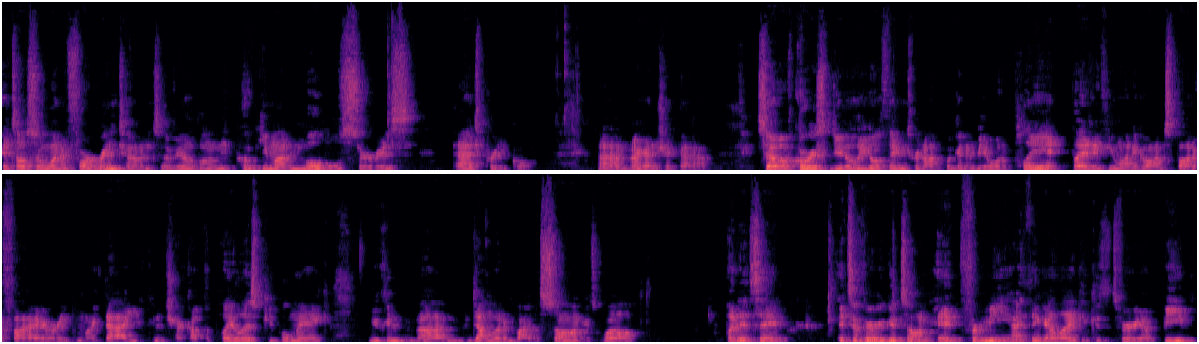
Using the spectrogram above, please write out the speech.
it's also one of four ringtones available on the Pokemon mobile service. That's pretty cool. Um, I got to check that out. So, of course, due to legal things, we're not going to be able to play it. But if you want to go on Spotify or anything like that, you can check out the playlist people make. You can um, download and buy the song as well. But it's a it's a very good song. It for me, I think I like it because it's very upbeat.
